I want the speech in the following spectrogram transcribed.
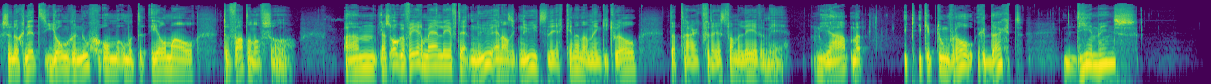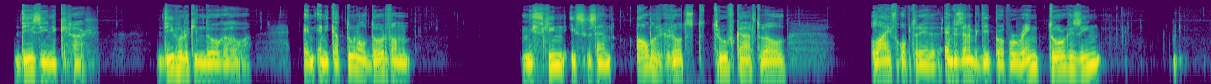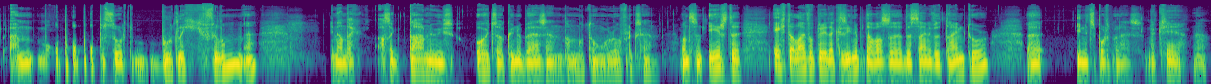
Ze nog net jong genoeg om, om het helemaal te vatten of zo. Ehm, dat is ongeveer mijn leeftijd nu. En als ik nu iets leer kennen, dan denk ik wel... dat draag ik voor de rest van mijn leven mee. Ja, maar ik, ik heb toen vooral gedacht, die mens, die zie ik graag. Die wil ik in doog houden. En, en ik had toen al door van, misschien is zijn allergrootste troefkaart wel live optreden. En dus heb ik die Purple Rain Tour gezien, ehm, op, op, op een soort bootlegfilm. Hè. En dan dacht ik, als ik daar nu eens ooit zou kunnen bij zijn, dan moet het ongelooflijk zijn. Want zijn eerste echte live optreden dat ik gezien heb, dat was eh, The Sign of the Time Tour eh, in het Sportpaleis. Oké. Ja.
